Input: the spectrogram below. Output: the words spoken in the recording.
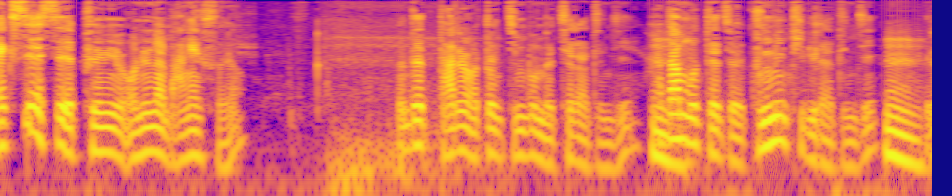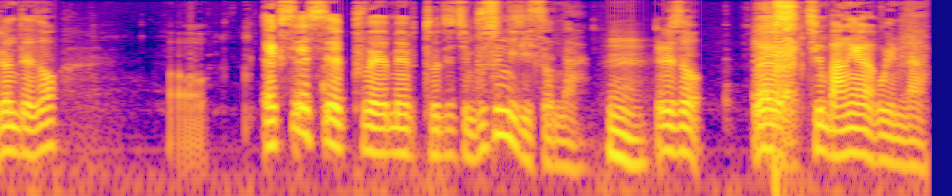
XSFM이 어느 날 망했어요. 근데 다른 어떤 진보 매체라든지 하다못해 저 국민 TV라든지 음. 이런 데서 어, XSFM에 도대체 무슨 일이 있었나? 음. 그래서 왜 지금 망해가고 있나?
